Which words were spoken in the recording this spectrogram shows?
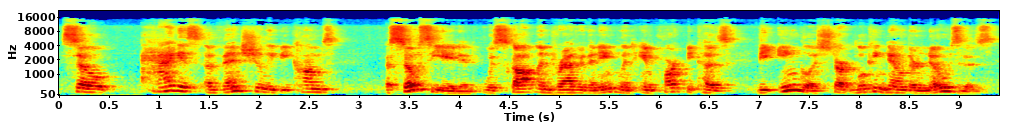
So haggis eventually becomes associated with Scotland rather than England, in part because the English start looking down their noses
